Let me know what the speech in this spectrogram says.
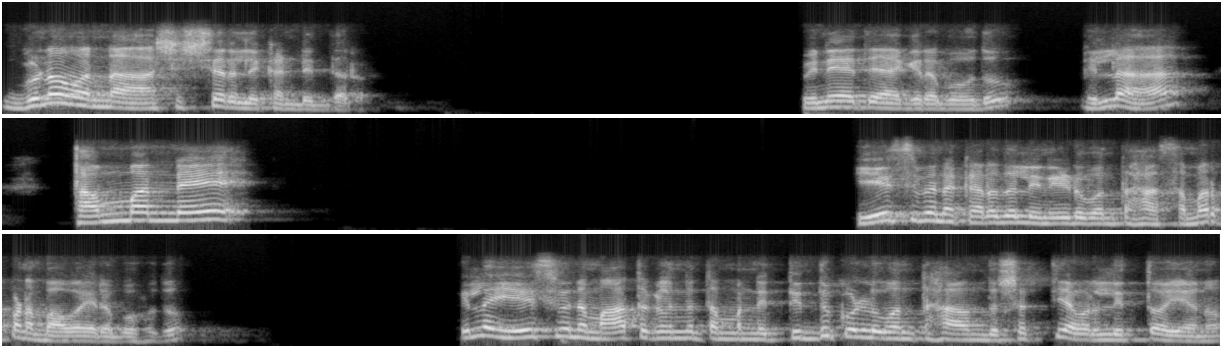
ಗುಣವನ್ನ ಶಿಷ್ಯರಲ್ಲಿ ಕಂಡಿದ್ದರು. ವಿನಯತೆಯಾಗಿರಬಹುದು ಇಲ್ಲ, ತಮ್ಮನ್ನೇ ಯೇಸುವಿನ ಕರದಲ್ಲಿ ನೀಡುವಂತಹ ಸಮರ್ಪಣ ಭಾವ ಇರಬಹುದು ಇಲ್ಲ ಯೇಸುವಿನ ಮಾತುಗಳಿಂದ ತಮ್ಮನ್ನೇ ತಿದ್ದುಕೊಳ್ಳುವಂತಹ ಒಂದು ಶಕ್ತಿ ಅವರಲ್ಲಿತ್ತೋ ಏನೋ.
